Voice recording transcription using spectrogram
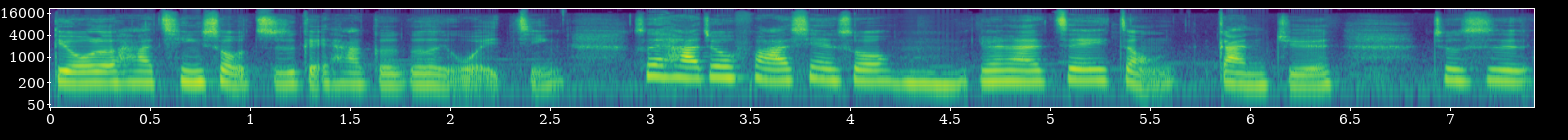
丢了他亲手织给他哥哥的围巾，所以他就发现说，嗯，原来这一种感觉就是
